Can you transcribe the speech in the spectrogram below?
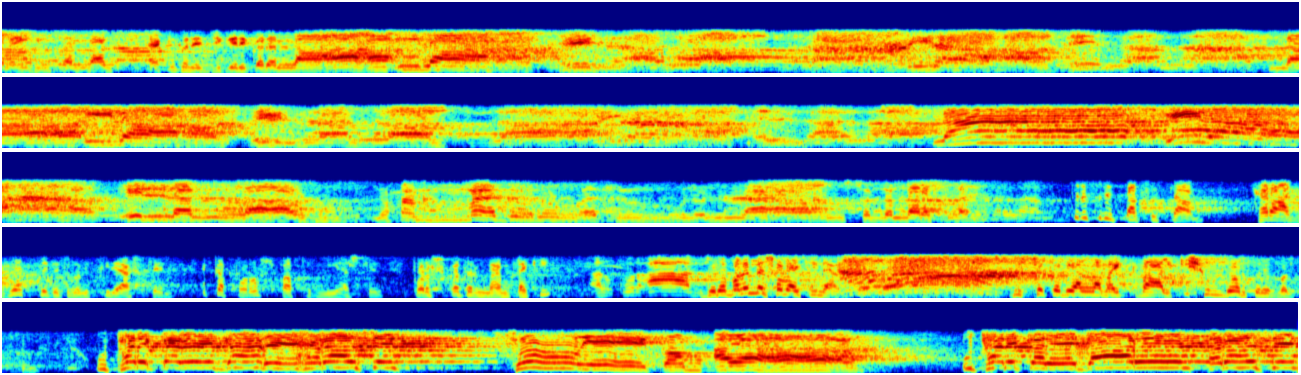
আলাইহি ওয়াসাল্লাম। একটুখানি জিকির করেন, লা ইলাহা ইল্লাল্লাহ, লা ইলাহা হেরা থেকে যখন ফিরে আসছেন একটা পরশ পাথর নিয়ে আসছেন। পরশ পাথরের নামটা কি? জোরে বলেন না সবাই কি নাম? বিশ্বকবি আল্লামা ইকবাল কি সুন্দর করে বলতেছেন উঠারে করে গারে হেরাসে সোয়ে কম আয়া উঠারে করে গারে হেরাসে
